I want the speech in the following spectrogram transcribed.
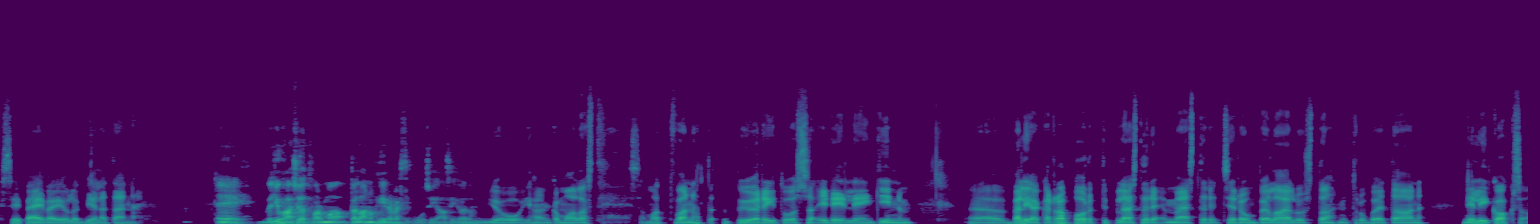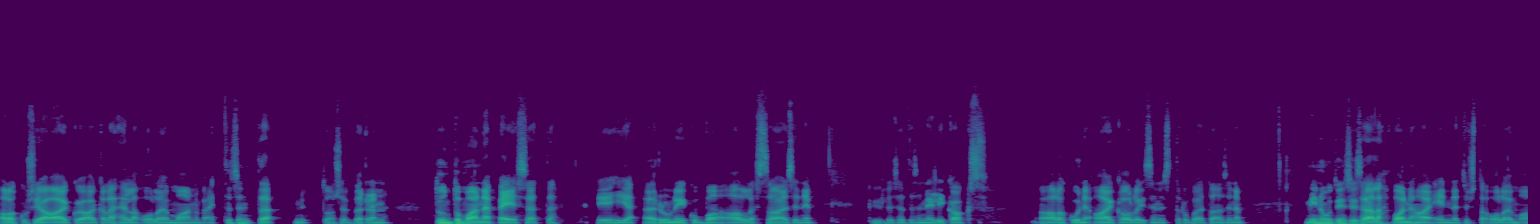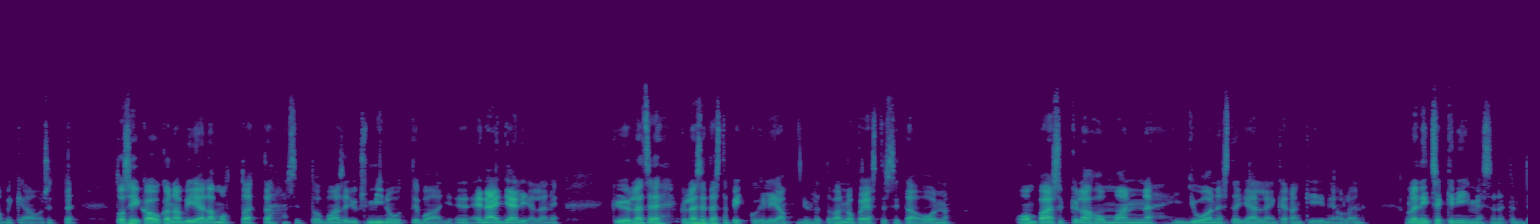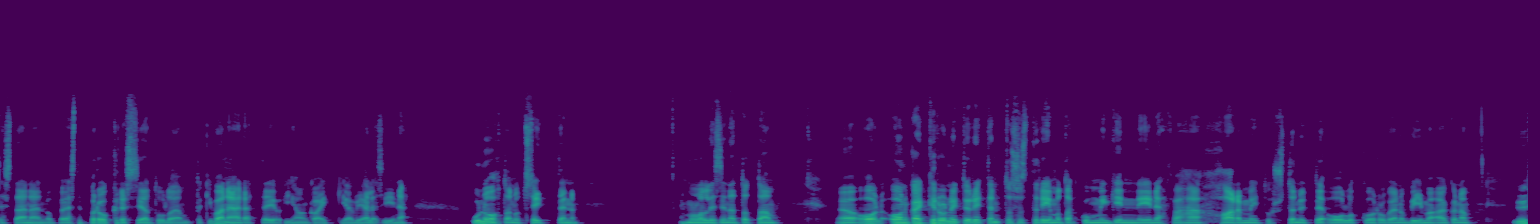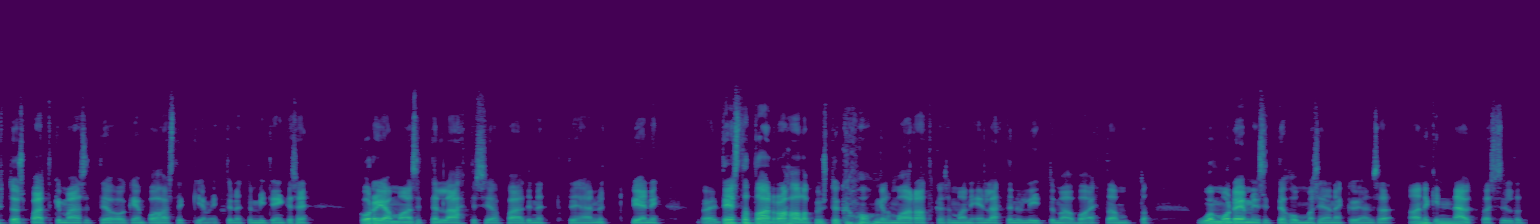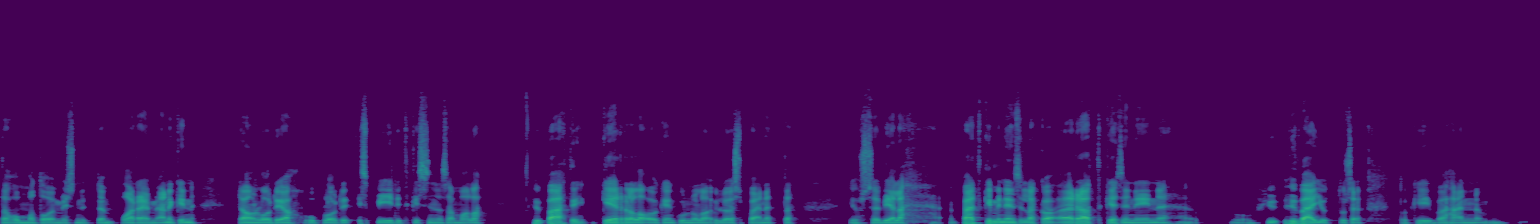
Se päivä ei ole vielä tänään. Ei. No Juha, sinä olet varmaan pelannut hirveästi uusia asioita. Joo, ihan kamalasti. Samat vanhat pyörii tuossa edelleenkin. Väliaikaraportti Blaster Master Zeron pelailusta. Nyt ruvetaan 4-2 alkuisia aikoja aika lähellä olemaan. Väittäisin, että nyt on sen verran tuntumaan näpeissä, että ei runi kun vaan alle saisi, niin kyllä sieltä se 4-2 alkuinen aika olisi, niin sitten ruvetaan siinä minuutin sisällä vanhaa ennätystä olemaan, mikä on sitten tosi kaukana vielä, mutta että sitten on vaan se yksi minuutti vaan enää jäljellä, niin kyllä se, kyllä se tästä pikkuhiljaa yllättävän nopeasti sitä on. On päässyt kyllä homman juonesta jälleen kerran kiinni. Olen, olen itsekin ihmeessä, että miten sitä näin nopeasti progressia tulee, mutta kiva nähdä, että ei ole ihan kaikkia vielä siinä unohtanut sitten. Mulla oli siinä tota, on, on kaikki runit yrittänyt tuossa striimata kumminkin, niin vähän harmitusta nyt ollut, kun on ruvennut viime aikoina yhteys pätkimään sitten oikein pahastikin ja miettinyt, että miten se korjaamaan sitten lähtisi ja päätin, että tehdään nyt pieni, testataan rahalla, pystyykö ongelmaa ratkaisemaan, niin en lähtenyt liittymään vaihtaa, mutta uuden modemin sitten hommasi ja näköjään se ainakin näyttäisi siltä, että homma toimisi nyt paremmin, ainakin download ja upload speeditkin siinä samalla hypähti kerralla oikein kunnolla ylöspäin, että jos se vielä pätkiminen sillä ratkesi, niin hy- hyvä juttu se. Toki vähän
